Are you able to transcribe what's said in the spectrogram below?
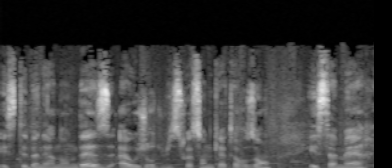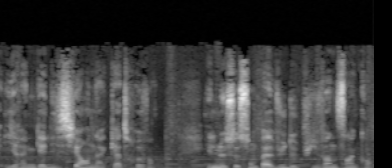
Esteban Hernandez, a aujourd'hui 74 ans et sa mère, Irene Galicia, en a 80. Ils ne se sont pas vus depuis 25 ans.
